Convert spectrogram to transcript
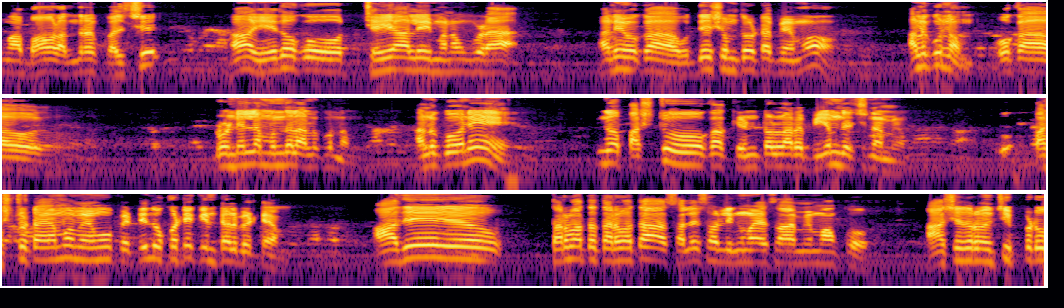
మా బావలు అందరం కలిసి ఏదో ఒక చేయాలి మనం కూడా అనే ఒక ఉద్దేశంతో మేము అనుకున్నాం. ఒక రెండు నెలల ముందర అనుకున్నాం. అనుకొని ఇంకా ఫస్ట్ ఒక క్వింటల్న్నర బియ్యం తెచ్చినాం మేము. ఫస్ట్ టైం మేము పెట్టింది ఒకటే క్వింటల్ పెట్టాము అదే తర్వాత తర్వాత సలేశ్వర లింగమయ్య స్వామి మాకు ఆశీర్వాదం నుంచి ఇప్పుడు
